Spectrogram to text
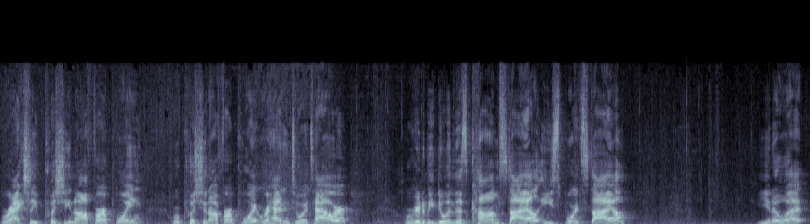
We're actually pushing off our point. We're pushing off our point. We're heading to a tower. We're going to be doing this calm style, esports style. You know what?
